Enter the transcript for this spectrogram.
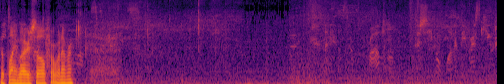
are playing by yourself or whatever. What's her problem? Does she even want to be rescued?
